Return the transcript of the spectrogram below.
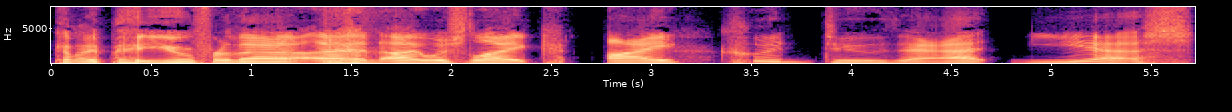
Can I pay you for that? Uh, and I was like, I could do that. Yes.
